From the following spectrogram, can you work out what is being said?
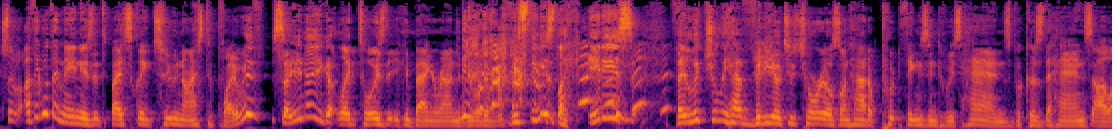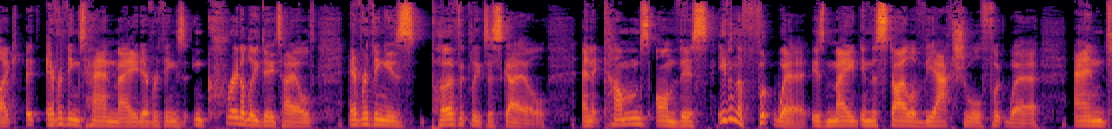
So I think what they mean is it's basically too nice to play with. So you know you got like toys that you can bang around and do whatever. this thing is like it is they literally have video tutorials on how to put things into his hands because the hands are like everything's handmade, everything's incredibly detailed, everything is perfectly to scale. And it comes on this, even the footwear is made in the style of the actual footwear. And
